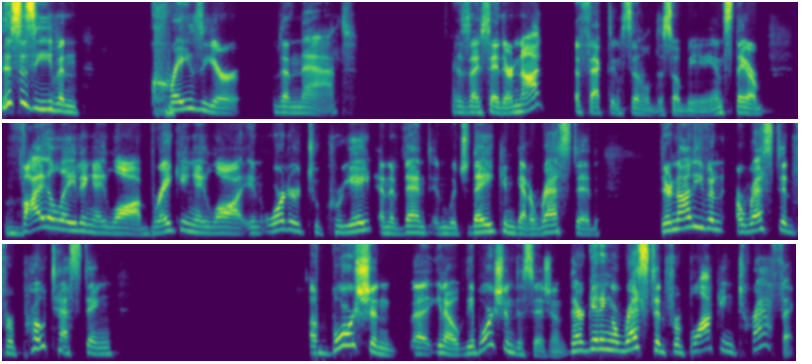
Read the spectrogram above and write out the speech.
This is even crazier than that. As I say they're not affecting civil disobedience. They are violating a law, breaking a law in order to create an event in which they can get arrested. They're not even arrested for protesting abortion, uh, you know, the abortion decision. They're getting arrested for blocking traffic.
